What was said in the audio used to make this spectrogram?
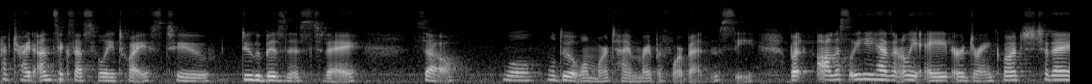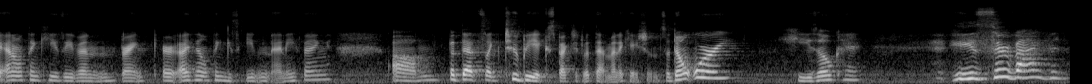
I've tried unsuccessfully twice to do the business today. So we'll we'll do it one more time right before bed and see. But honestly, he hasn't really ate or drank much today. I don't think he's even drank, or I don't think he's eaten anything. Um, but that's like to be expected with that medication. So don't worry, he's okay. He's surviving.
